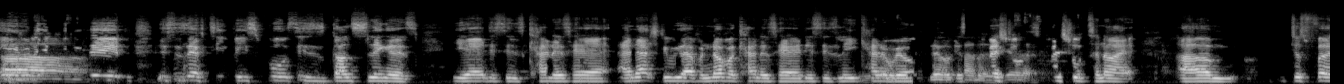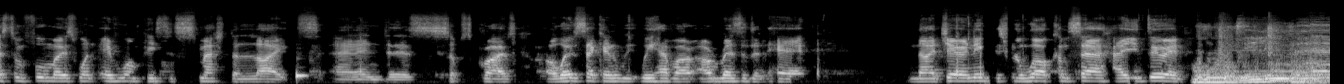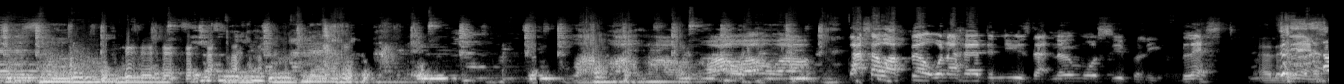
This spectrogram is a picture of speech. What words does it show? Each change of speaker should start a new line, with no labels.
Uh, this is FTB Sports. This is Gunslingers. Yeah, this is Canners here. And actually, we have another Canners here. This is Lee Canoville. Little, little Canner, special, yeah. special tonight. Um, just first and foremost, want everyone please to smash the likes and uh, subscribes. Oh, wait a second. We, we have our, our resident here, Nigerian Englishman. Welcome, sir. How you doing?
Wow, wow, wow, wow, wow, wow. That's how I felt when I heard the news that no more Super League. Blessed. Blessed.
